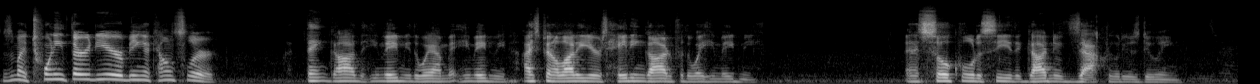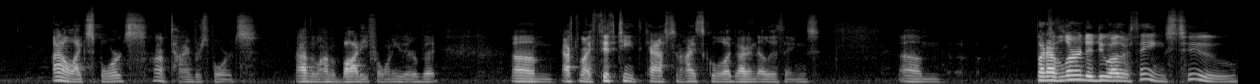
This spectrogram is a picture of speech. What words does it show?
This is my 23rd year of being a counselor. I thank God that He made me the way ma- He made me. I spent a lot of years hating God for the way He made me. And it's so cool to see that God knew exactly what He was doing. I don't like sports. I don't have time for sports. I don't have a body for one either. But um, after my 15th cast in high school, I got into other things. Um, but I've learned to do other things too.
